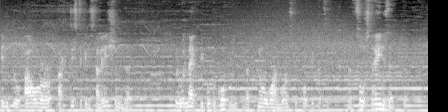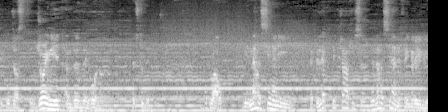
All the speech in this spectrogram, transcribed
into our artistic installation that we would like people to copy, but no one wants to copy. That's, that's so strange that, people just enjoying it and then they, oh no, it's too well, we've never seen any epileptic charges and we've never seen anything really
